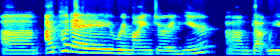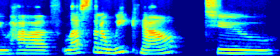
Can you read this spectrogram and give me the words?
Um, I put a reminder in here um, that you have less than a week now to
